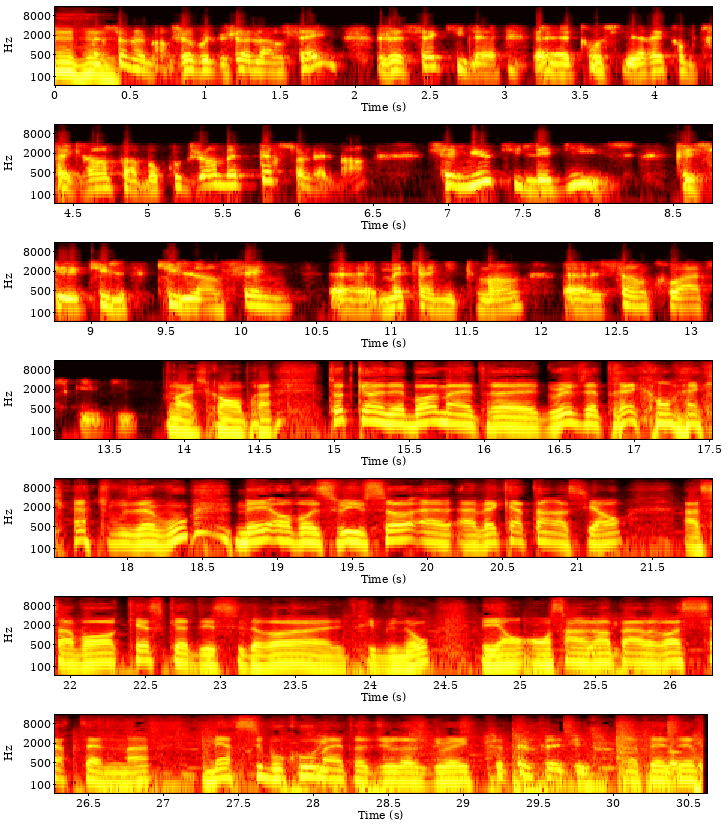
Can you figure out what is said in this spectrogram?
Mhm. Personnellement, je, je l'enseigne. Je sais qu'il est euh, considéré comme très grand par beaucoup de gens, mais personnellement, c'est mieux qu'ils les disent que qu'il l'enseignent euh, mécaniquement euh, sans croire ce qu'il dit. Ouais, je comprends. Tout qu'un débat, maître euh, Griff, vous êtes très convaincant, je vous avoue, mais on va suivre ça avec attention, à savoir qu'est-ce que décidera les tribunaux, et on, s'en reparlera certainement. Merci beaucoup, maître Julius Gray. C'est un plaisir. Un plaisir.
